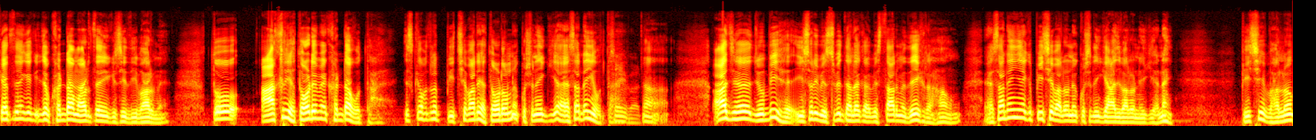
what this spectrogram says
कहते हैं कि जब खड्डा मारते हैं किसी दीवार में तो आखिरी हथौड़े में खड्डा होता है। इसका मतलब पीछे वाले हथौड़ों ने कुछ नहीं किया ऐसा नहीं होता सही बात हाँ। आज जो भी है ईश्वरी विश्वविद्यालय का विस्तार में देख रहा हूँ ऐसा नहीं है कि पीछे वालों ने कुछ नहीं किया आज वालों ने किया। नहीं। पीछे वालों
